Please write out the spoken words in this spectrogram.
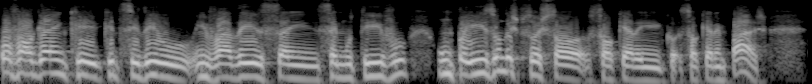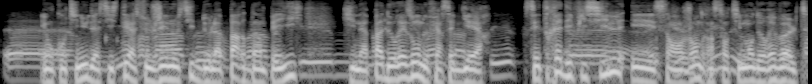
Houve alguém que, que, decidiu invadir sem, sem motivo um país onde as pessoas só, só, querem, só querem paz. Et on continue d'assister à ce génocide de la part d'un pays qui n'a pas de raison de faire cette guerre. C'est très difficile et ça engendre un sentiment de révolte,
